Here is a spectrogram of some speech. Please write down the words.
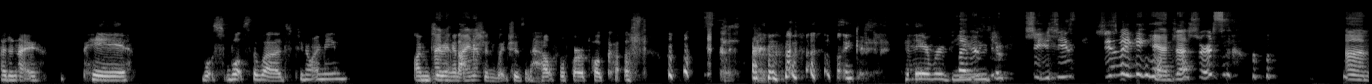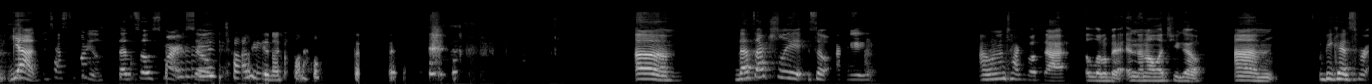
I don't know, peer. What's what's the word? Do you know what I mean? I'm doing an action which isn't helpful for a podcast. like peer Like, reviewed. she she's she's making hand gestures. um, yeah, the testimonials. That's so smart. So Italian, I can't help. um that's actually so i i want to talk about that a little bit and then i'll let you go um because for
